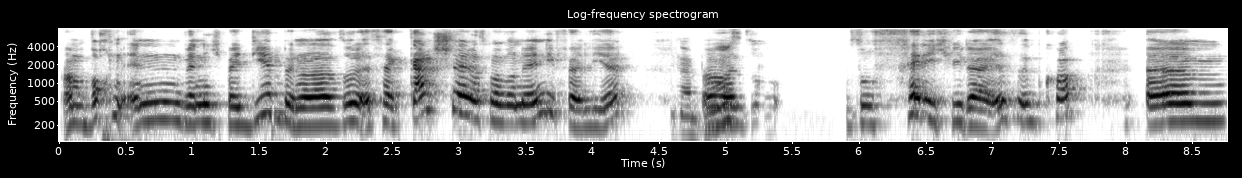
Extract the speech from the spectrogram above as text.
am Wochenende, wenn ich bei dir bin oder so, ist ja ganz schnell, dass man so ein Handy verliert. Na, weil man so, so fertig wieder ist im Kopf. Ähm,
